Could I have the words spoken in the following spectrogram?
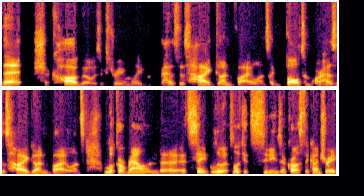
that Chicago is extremely has this high gun violence, like Baltimore has this high gun violence. Look around uh, at St. Louis, look at cities across the country,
